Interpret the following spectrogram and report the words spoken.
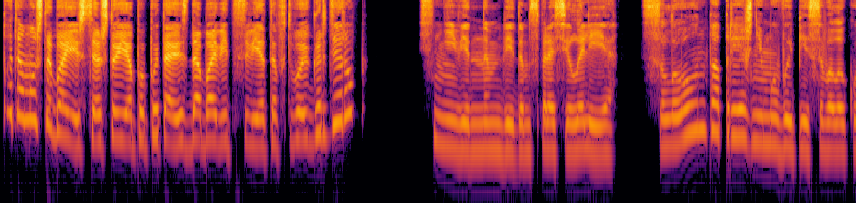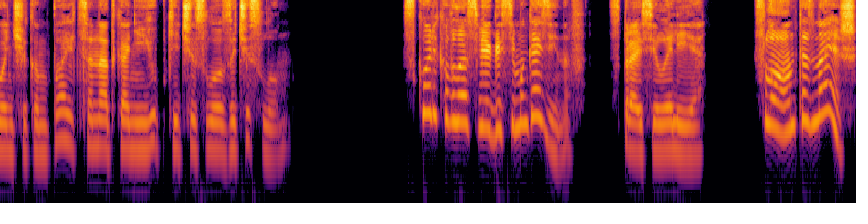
«Потому что боишься, что я попытаюсь добавить света в твой гардероб?» С невинным видом спросила Лия. Слоун по-прежнему выписывала кончиком пальца на ткани юбки число за числом. «Сколько в Лас-Вегасе магазинов?» — спросила Лия. «Слон, ты знаешь?»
